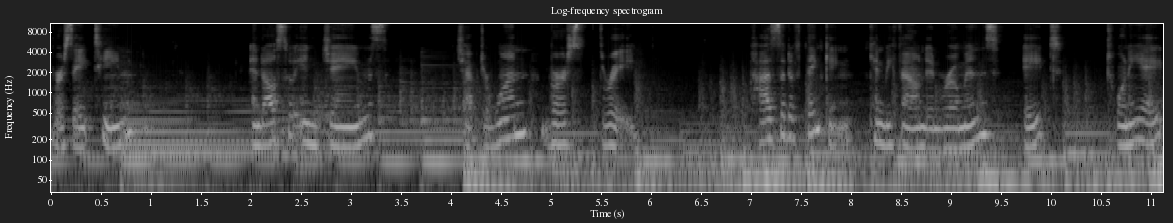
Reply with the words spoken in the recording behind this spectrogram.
verse 18, and also in James chapter 1, verse 3. Positive thinking can be found in Romans 8 28.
